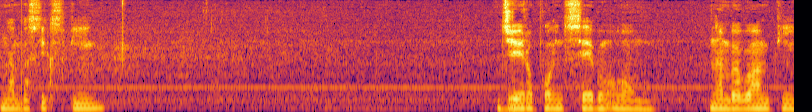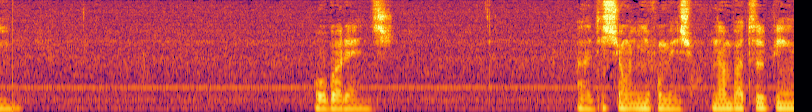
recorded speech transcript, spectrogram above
Number 6 pin 0.7 ohm. Number 1 pin overrange. Addition information. Number 2 pin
